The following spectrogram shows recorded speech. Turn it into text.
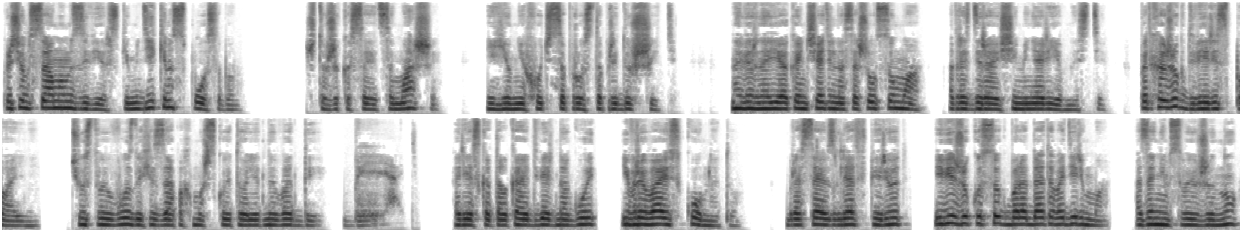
Причем самым зверским, диким способом. Что же касается Маши, ее мне хочется просто придушить. Наверное, я окончательно сошел с ума от раздирающей меня ревности. Подхожу к двери спальни. Чувствую в воздухе запах мужской туалетной воды. Блять. Резко толкаю дверь ногой и врываюсь в комнату. Бросаю взгляд вперед и вижу кусок бородатого дерьма, а за ним свою жену,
